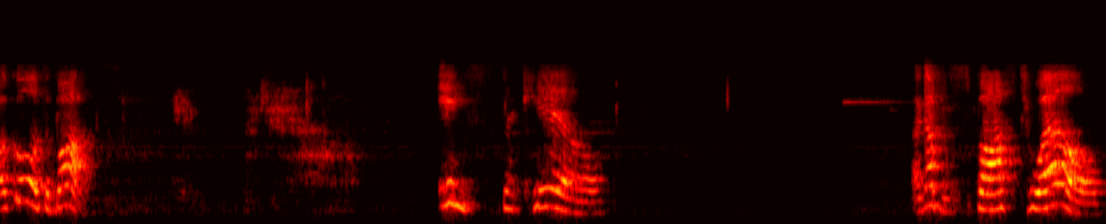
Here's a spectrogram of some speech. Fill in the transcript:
Oh, cool, it's a box. Insta kill. I got the SPAS 12.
